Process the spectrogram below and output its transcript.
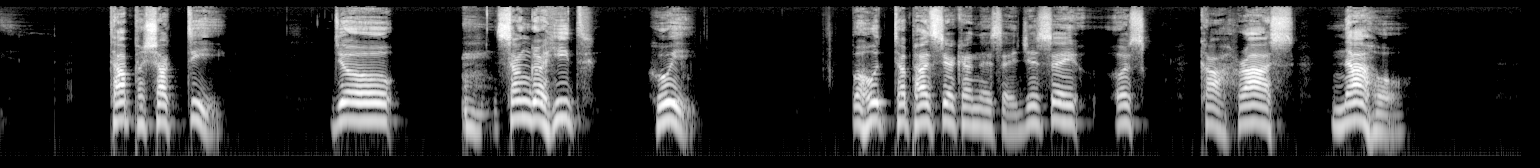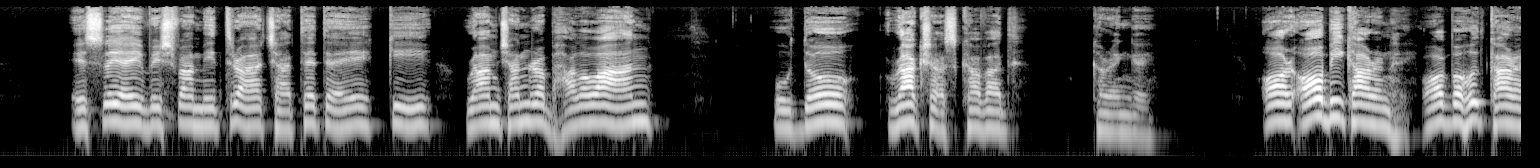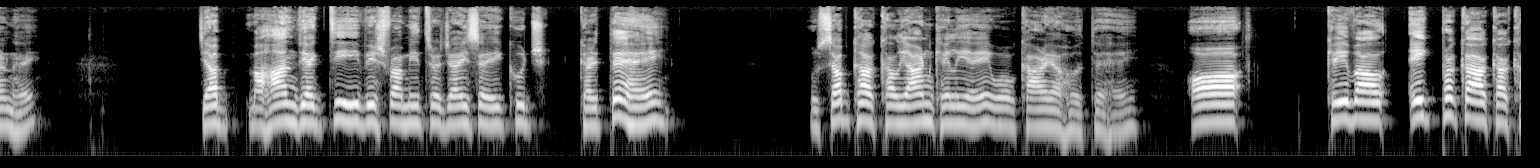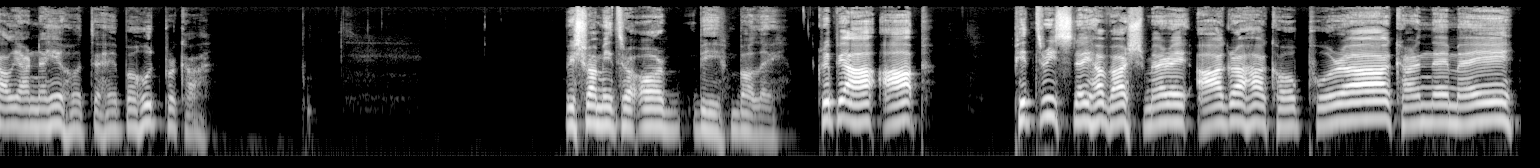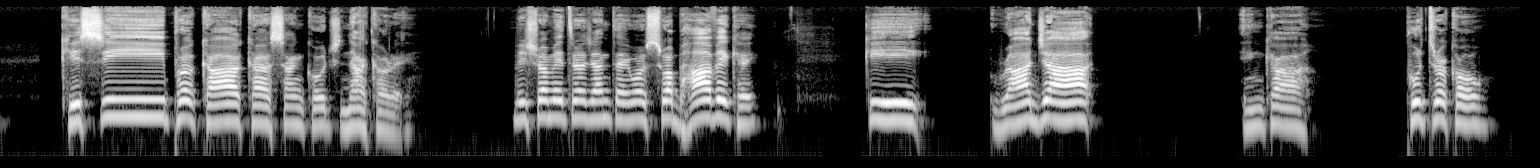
तप शक्ति जो संग्रहित हुई, बहुत तपस्या करने से, जिससे उसका ह्रास न हो। इसलिए विश्वामित्र चाहते थे कि रामचंद्र भगवान वो दो राक्षस का वध करेंगे। और और भी कारण है, और बहुत कारण है। जब महान व्यक्ति विश्वामित्र जैसे कुछ करते हैं, उस सबका कल्याण के लिए वो कार्य होते हैं, और केवल एक प्रकार का कल्याण नहीं होते हैं, बहुत प्रकार। विश्वामित्र और भी बोले, कृपया आप पितृ स्नेहवश मेरे आग्रह को पूरा करने में किसी प्रकार का संकोच न करे विश्वामित्र जानते हैं वो स्वाभाविक है कि राजा इनका पुत्र को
